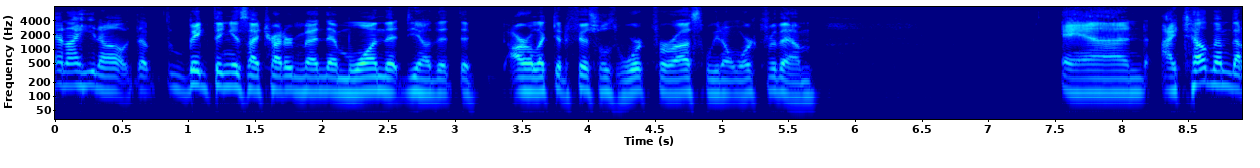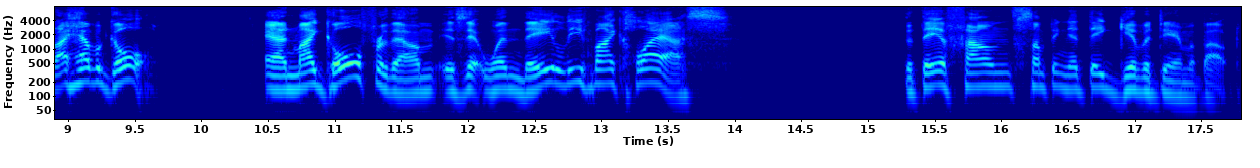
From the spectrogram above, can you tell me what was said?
And I, you know, the, the, big thing is I try to remind them one that, you know, that, that our elected officials work for us, we don't work for them. And I tell them that I have a goal. And my goal for them is that when they leave my class, that they have found something that they give a damn about.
